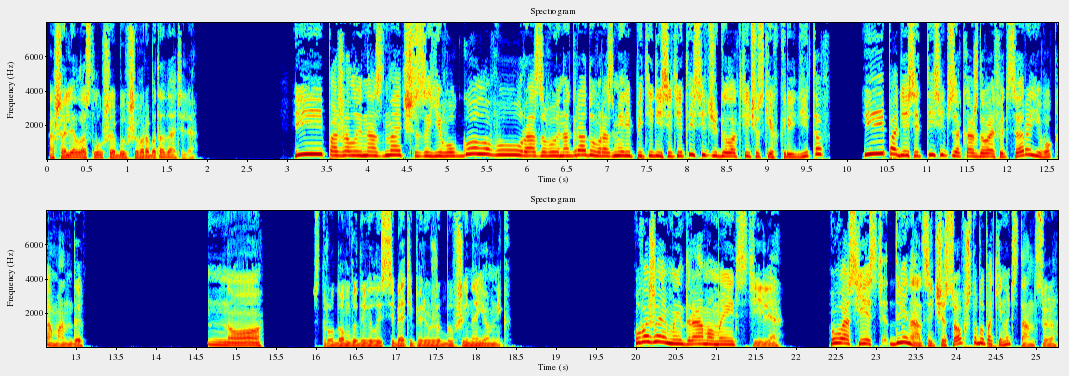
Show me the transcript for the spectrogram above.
ошалела, слушая бывшего работодателя. «И, пожалуй, назначь за его голову разовую награду в размере 50 тысяч галактических кредитов и по 10 тысяч за каждого офицера его команды». «Но...» С трудом выдавил из себя теперь уже бывший наемник. «Уважаемый драма Мейд Стиля, у вас есть 12 часов, чтобы покинуть станцию»,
